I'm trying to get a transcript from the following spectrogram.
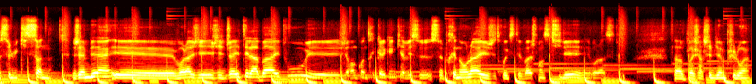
celui qui sonne. J'aime bien et voilà, j'ai déjà été là-bas et tout et j'ai rencontré quelqu'un qui avait ce, ce prénom-là et j'ai trouvé que c'était vachement stylé et voilà, tout. Ça va pas chercher bien plus loin.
